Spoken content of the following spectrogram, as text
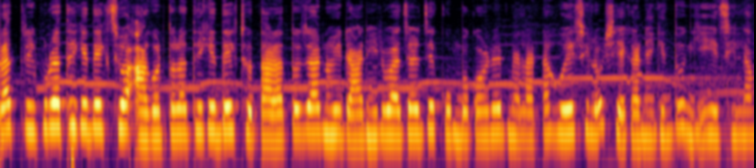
যারা ত্রিপুরা থেকে দেখছ, আগরতলা থেকে দেখছ, তারা তো জানোই রানীর বাজার যে কুম্ভকর্ণের মেলাটা হয়েছিল, সেখানে কিন্তু গিয়েছিলাম।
